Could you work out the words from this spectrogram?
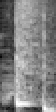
you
